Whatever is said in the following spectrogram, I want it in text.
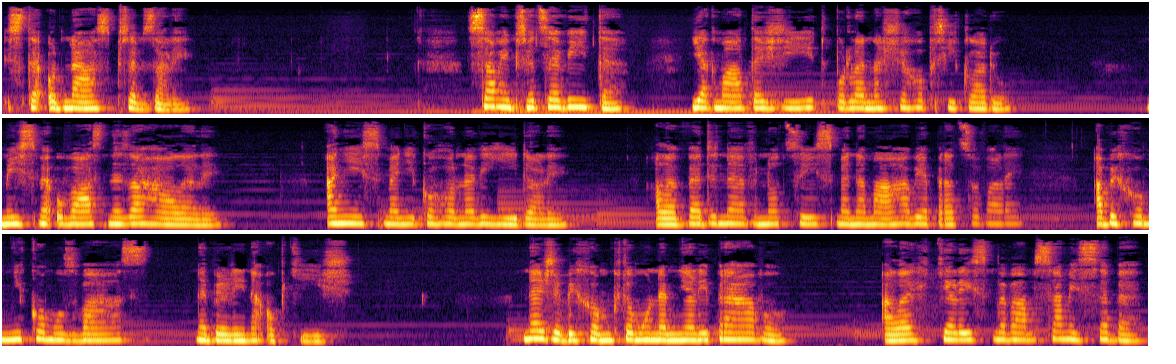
jste od nás převzali. Sami přece víte, jak máte žít podle našeho příkladu. My jsme u vás nezaháleli, ani jsme nikoho nevyjídali, ale ve dne v noci jsme namáhavě pracovali, abychom nikomu z vás nebyli na obtíž. Ne, že bychom k tomu neměli právo, ale chtěli jsme vám sami sebe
